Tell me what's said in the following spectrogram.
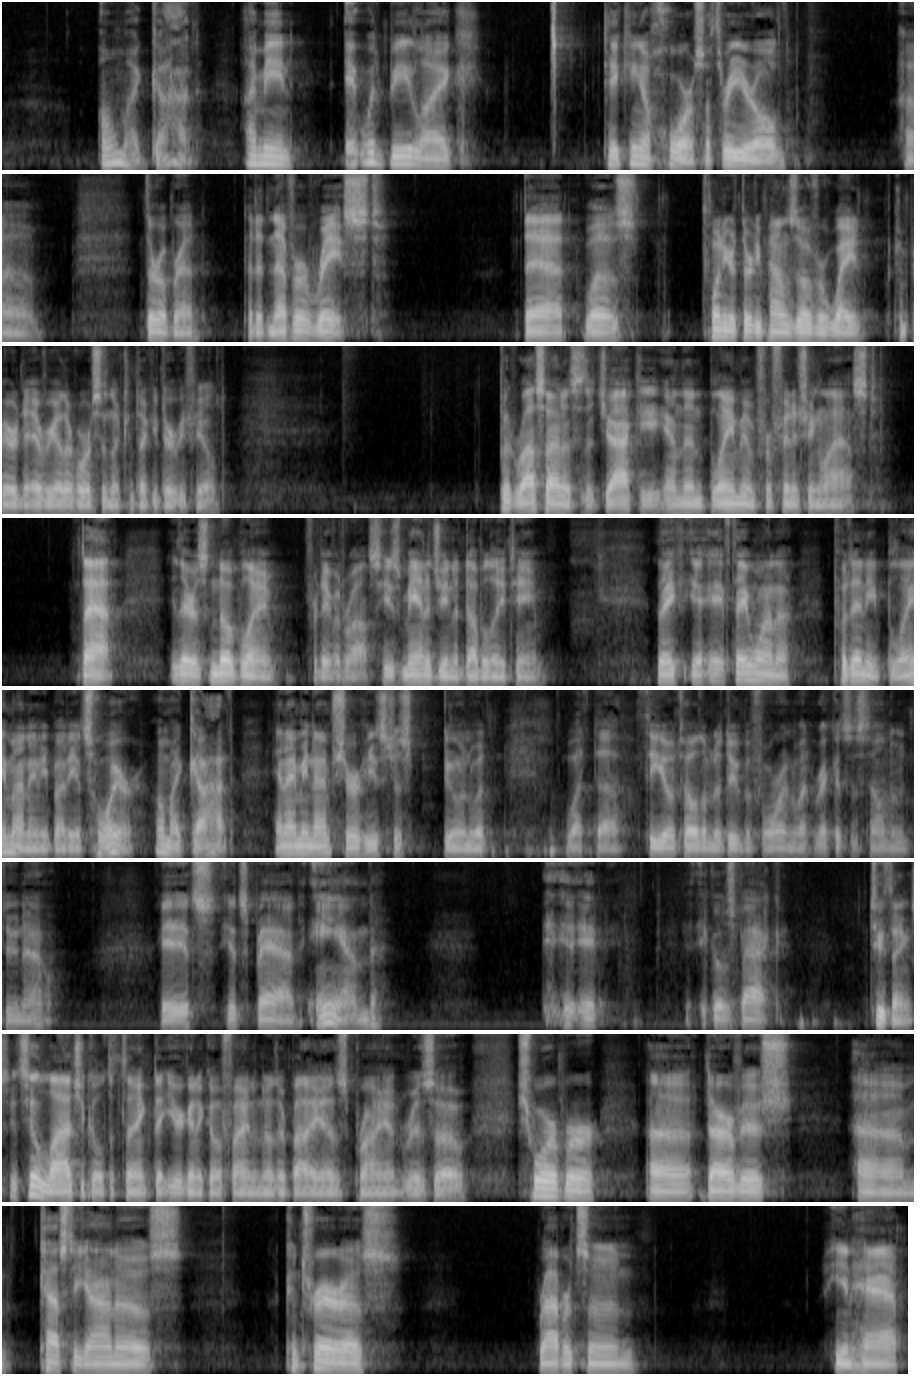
oh my God. I mean, it would be like taking a horse, a three year old uh, thoroughbred that had never raced, that was 20 or 30 pounds overweight compared to every other horse in the Kentucky Derby field. Put Ross on as the jockey and then blame him for finishing last. That, there is no blame for David Ross. He's managing a double A team. They, if they want to put any blame on anybody, it's Hoyer. Oh my God! And I mean, I'm sure he's just doing what what uh, Theo told him to do before, and what Ricketts is telling him to do now. It's it's bad, and it, it it goes back two things. It's illogical to think that you're going to go find another Baez, Bryant, Rizzo, Schwarber, uh, Darvish, um, Castellanos, Contreras, Robertson, Ian Happ,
